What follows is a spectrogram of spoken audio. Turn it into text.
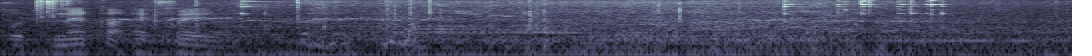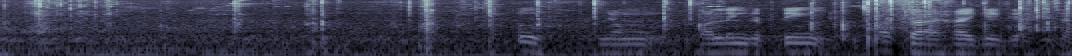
kodene KFV. Tuh, yang paling geting pada kayak aja.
